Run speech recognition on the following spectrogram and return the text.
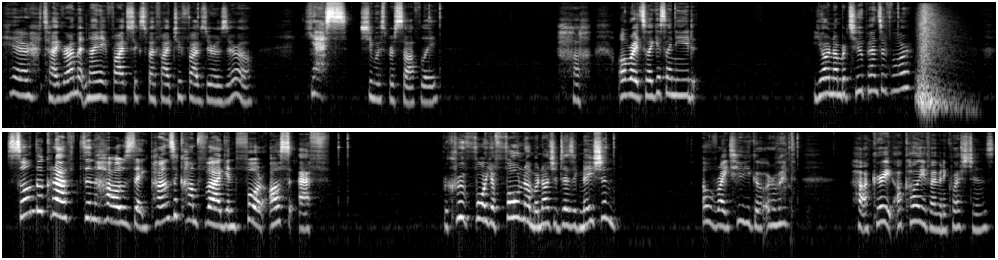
Here, Tiger, I'm at 985-655-2500. Yes, she whispers softly. Alright, so I guess I need your number two, Panzer 4? Sonderkraftenhausig Panzerkampfwagen 4 Os F. Recruit 4, your phone number, not your designation. Oh, right, here you go, Erwin. Ha, great. I'll call you if I have any questions.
